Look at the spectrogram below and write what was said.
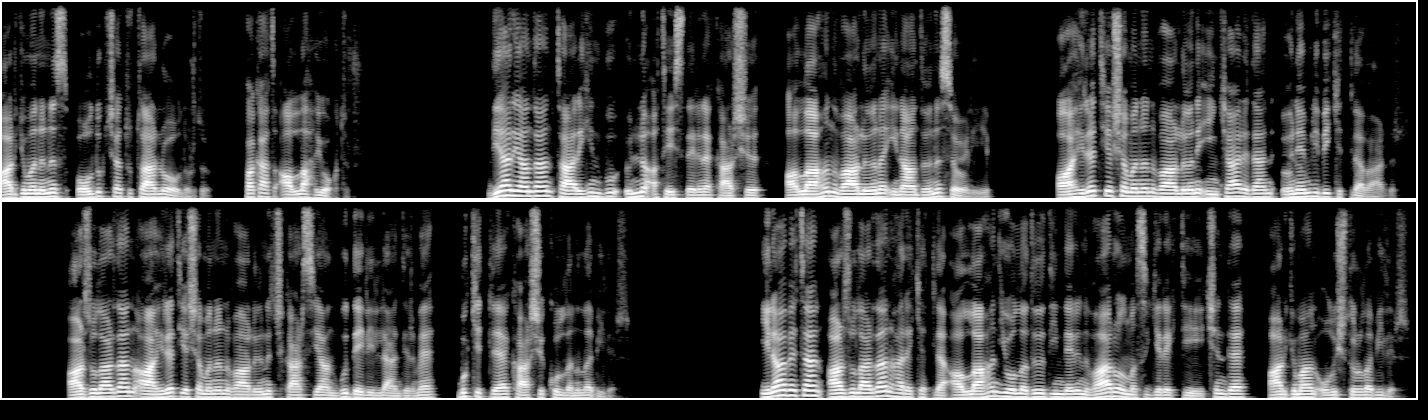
argümanınız oldukça tutarlı olurdu. Fakat Allah yoktur. Diğer yandan tarihin bu ünlü ateistlerine karşı Allah'ın varlığına inandığını söyleyip, ahiret yaşamının varlığını inkar eden önemli bir kitle vardır. Arzulardan ahiret yaşamının varlığını çıkarsayan bu delillendirme bu kitleye karşı kullanılabilir. İlaveten arzulardan hareketle Allah'ın yolladığı dinlerin var olması gerektiği için de argüman oluşturulabilir.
